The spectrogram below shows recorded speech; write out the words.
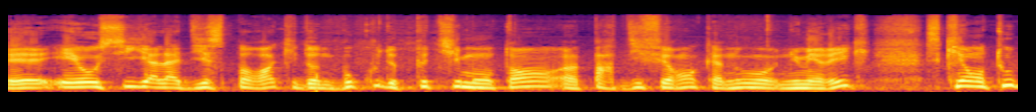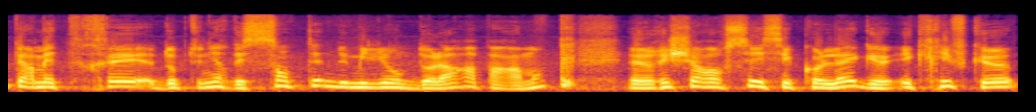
Et, et aussi, il y a la diaspora qui donne beaucoup de petits montants euh, par différents canaux numériques, ce qui en tout permettrait d'obtenir des centaines de millions de dollars apparemment. Euh, Richard Orsay et ses collègues écrivent que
